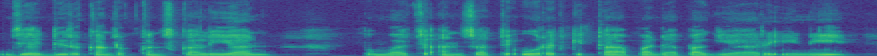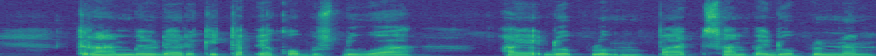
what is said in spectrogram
Jadi rekan-rekan sekalian, pembacaan sate urat kita pada pagi hari ini terambil dari kitab Yakobus 2 ayat 24 sampai 26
